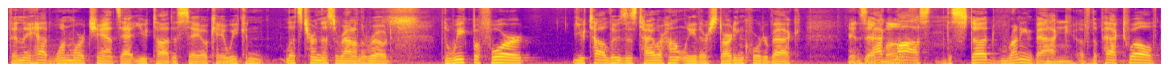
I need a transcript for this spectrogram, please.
Then they had one more chance at Utah to say, okay, we can let's turn this around on the road. The week before Utah loses Tyler Huntley, their starting quarterback, and, And Zach Zach Moss. Moss. the stud running back of the Pac-12.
